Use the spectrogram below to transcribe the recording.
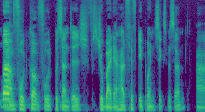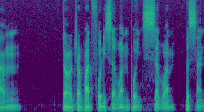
But um, vote, count, vote percentage, Joe Biden had 50.6% and Donald Trump had 47.7%. And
